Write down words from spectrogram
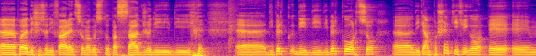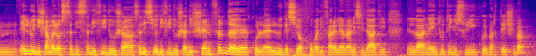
eh, poi ha deciso di fare insomma, questo passaggio di, di, eh, di, per, di percorso eh, di campo scientifico e, e, ehm, e, lui diciamo, è lo statista di fiducia, statistico di fiducia di Schoenfeld, è lui che si occupa di fare le analisi dati in, in tutti gli studi in cui partecipa.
